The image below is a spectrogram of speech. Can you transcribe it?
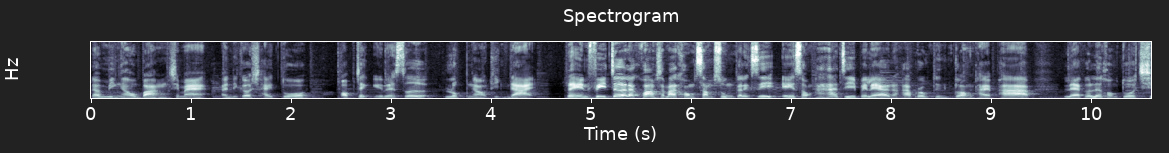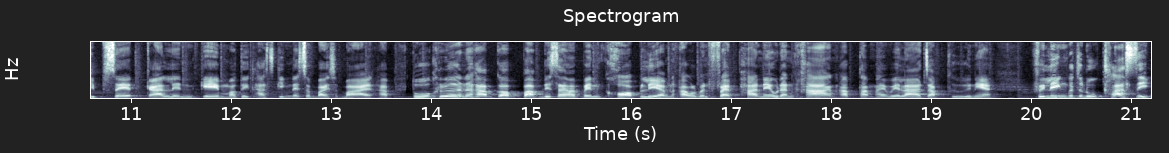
แล้วมีเงาบังใช่ไหมอันนี้ก็ใช้ตัว Object Eraser ลบเงาทิ้งได้ได้เห็นฟีเจอร์และความสามารถของ Samsung Galaxy A255G ไปแล้วนะครับ รวมถึงกล้องถ่ายภาพ และก็เรื่องของตัวชิปเซตการเล่นเกม Multitasking ได้สบายๆนะครับ ตัวเครื่องนะครับ ก็ปรับดีไซน์มาเป็นขอบเหลี่ยมนะครับแล้วเป็นแฟลตพาเนลด้านข้างนะครับทำให้เวลาจับถือเนี่ยฟีลลิ่งก็จะดูคลาสสิก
